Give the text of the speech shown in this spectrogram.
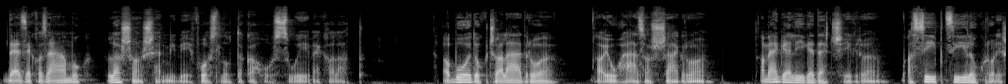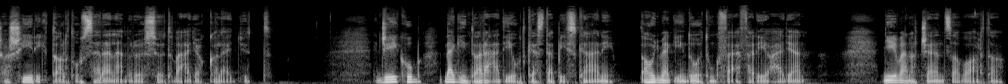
De ezek az álmok lassan semmivé foszlottak a hosszú évek alatt. A boldog családról, a jó házasságról, a megelégedettségről, a szép célokról és a sírig tartó szerelemről szőtt vágyakkal együtt. Jacob megint a rádiót kezdte piszkálni, ahogy megindultunk felfelé a hegyen. Nyilván a csend zavarta.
